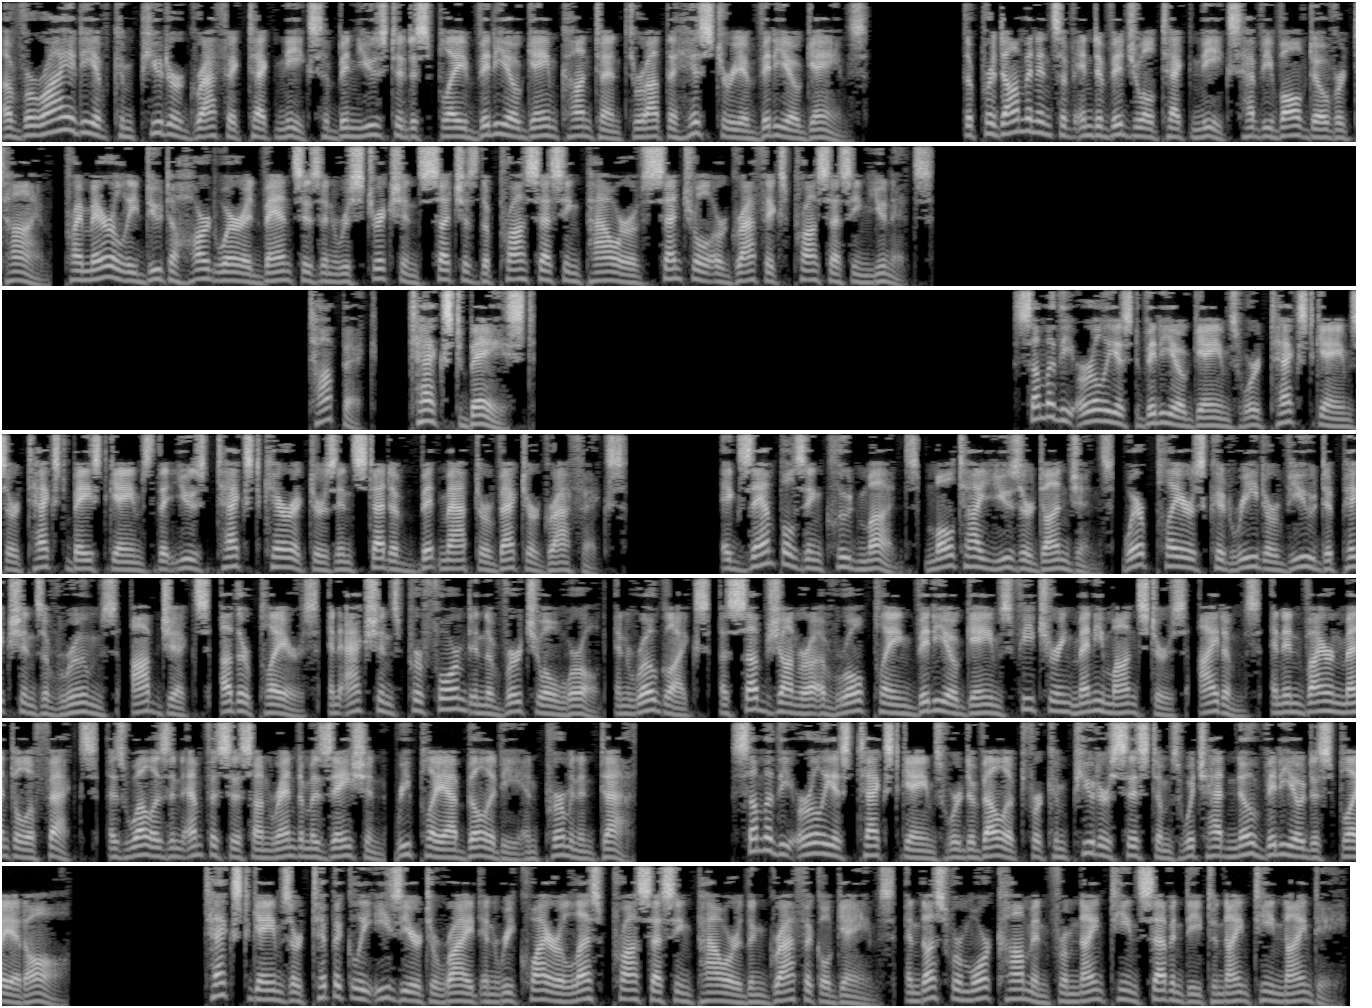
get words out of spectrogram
A variety of computer graphic techniques have been used to display video game content throughout the history of video games. The predominance of individual techniques have evolved over time, primarily due to hardware advances and restrictions such as the processing power of central or graphics processing units. Text-based Some of the earliest video games were text games or text-based games that used text characters instead of bitmapped or vector graphics. Examples include MUDs multi-user dungeons, where players could read or view depictions of rooms, objects, other players, and actions performed in the virtual world, and roguelikes, a subgenre of role-playing video games featuring many monsters, items, and environmental effects, as well as an emphasis on randomization, replayability and permanent death. Some of the earliest text games were developed for computer systems which had no video display at all. Text games are typically easier to write and require less processing power than graphical games, and thus were more common from 1970 to 1990.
